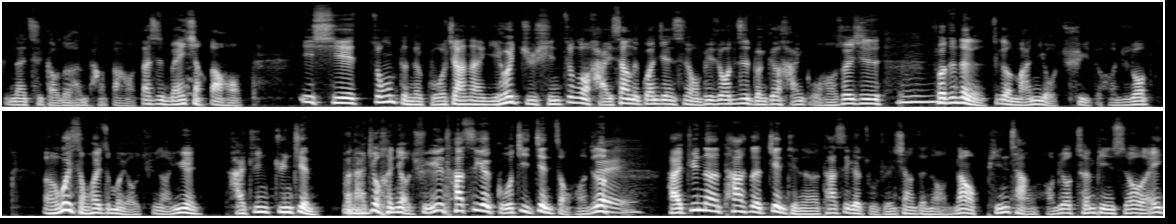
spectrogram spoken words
那次搞得很庞大哦。但是没想到哈，一些中等的国家呢也会举行这种海上的关键事哦，比如说日本跟韩国哈。所以其实说真的，这个蛮有趣的哈。就是说，呃，为什么会这么有趣呢？因为海军军舰。本来就很有趣，因为它是一个国际舰种哈，就是海军呢，它的舰艇呢，它是一个主权象征哦。那平常啊，比如成平时候，哎，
